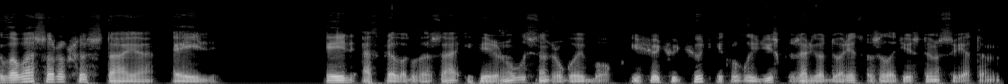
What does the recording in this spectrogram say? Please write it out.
Глава 46. Эйль. Эйль открыла глаза и перевернулась на другой бок. Еще чуть-чуть, и круглый диск зальет дворец золотистым светом.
